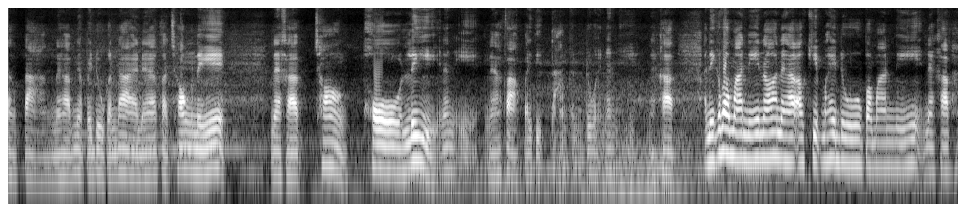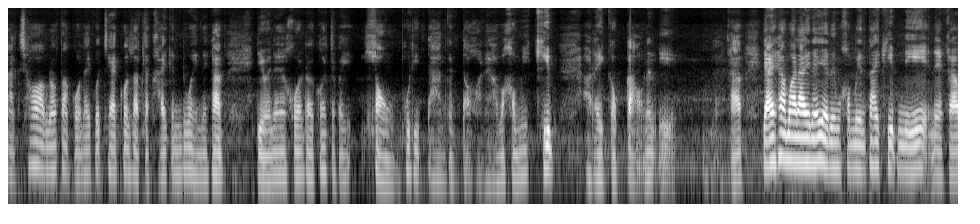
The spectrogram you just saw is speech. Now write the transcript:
ต่างๆนะครับเนี่ยไปดูกันได้นะครับกับช่องนี้นะครับช่อง โพลีนั่นเองนะฝากไปติดตามกันด้วยนั่นเองนะครับ อันนี้ก็ประมาณนี้เนาะนะครับ เอาคลิปมาให้ดูประมาณนี้นะครับ หากชอบเนาะฝากกดไลค์กดแชร์กด subscribe กันด้วยนะครับ เดี๋ยวในอนาคตเราก็จะไปส่องผู้ติดตามกันต่อนะครับ ว่าเขามีคลิปอะไรเก่าๆนั่นเองนะครับอยากให้ทำอะไรนะอย่าลืมคอมเมนต์ใต้คลิปนี้นะครับ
